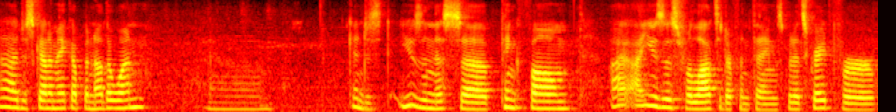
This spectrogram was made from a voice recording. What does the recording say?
I just got to make up another one. Uh, again, just using this uh, pink foam. I, I, use this for lots of different things, but it's great for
